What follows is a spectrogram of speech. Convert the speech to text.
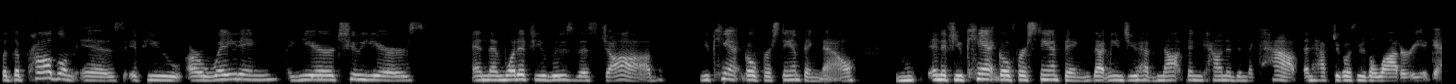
But the problem is if you are waiting a year, two years, and then what if you lose this job? You can't go for stamping now. And if you can't go for stamping, that means you have not been counted in the cap and have to go through the lottery again.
